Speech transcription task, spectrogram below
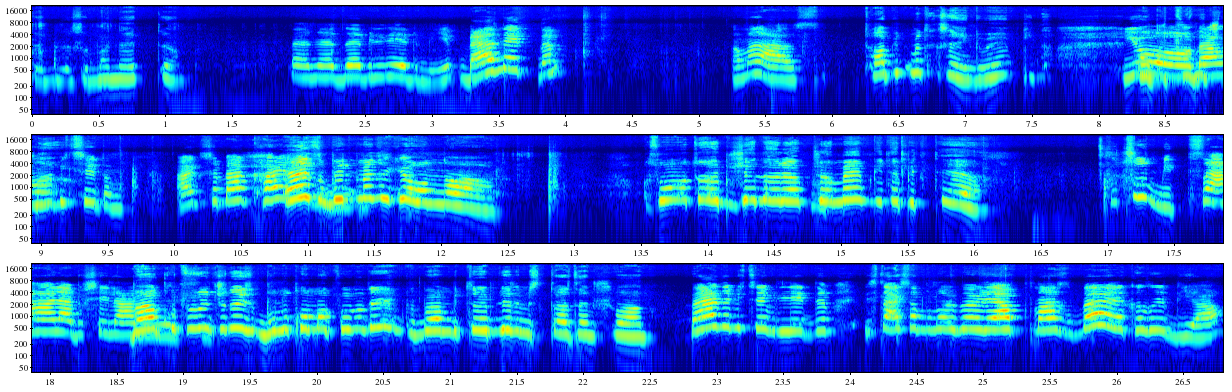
edebilirsin. Ben ettim. Ben edebilir miyim? Ben ettim. Ama az. Ta bitmedik senin gibi. Yo ben içine- onu bitirdim. Arkadaşlar ben kay Evet bitmedi ki onlar. Sonra da bir şeyler yapacağım. Benimki de bitti. Kutum bitti. Sen hala bir şeyler Ben yapıyorsun. kutunun içine bunu koymak zorunda değilim ki. Ben bitirebilirim istersen şu an. Ben de bitirebilirdim. İstersen bunları böyle yapmaz. Böyle kalırdı ya.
